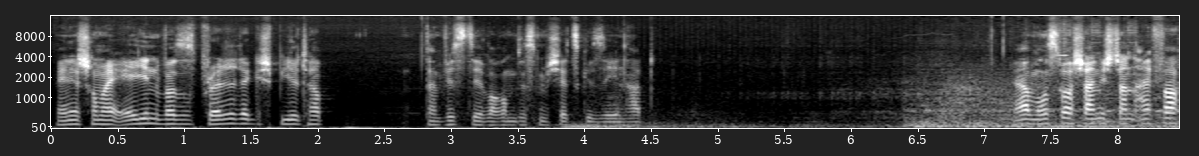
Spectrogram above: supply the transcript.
Wenn ihr schon mal Alien vs. Predator gespielt habt, dann wisst ihr, warum das mich jetzt gesehen hat. Ja, muss wahrscheinlich dann einfach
